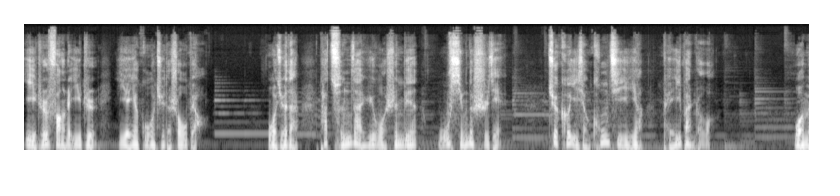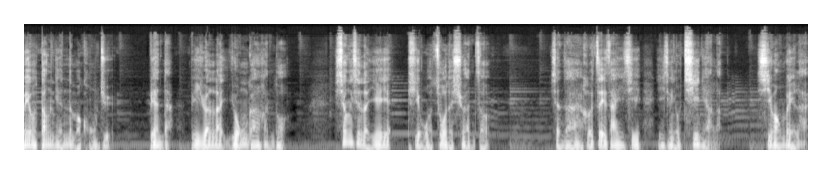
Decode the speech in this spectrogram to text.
一直放着一只爷爷过去的手表。我觉得它存在于我身边无形的世界，却可以像空气一样陪伴着我。我没有当年那么恐惧，变得比原来勇敢很多，相信了爷爷替我做的选择。现在和 Z 在一起已经有七年了。希望未来，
